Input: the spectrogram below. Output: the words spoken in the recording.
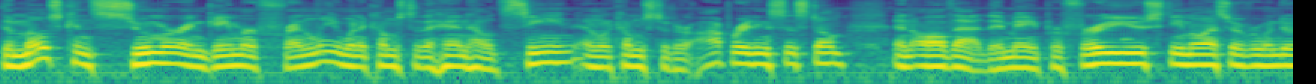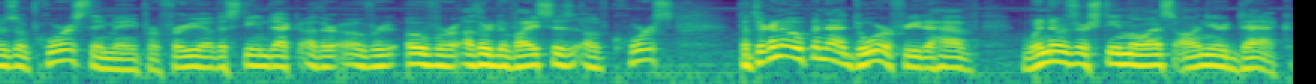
the most consumer and gamer friendly when it comes to the handheld scene and when it comes to their operating system and all that. They may prefer you use SteamOS over Windows, of course. They may prefer you have a Steam Deck other over over other devices, of course. But they're going to open that door for you to have Windows or SteamOS on your deck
